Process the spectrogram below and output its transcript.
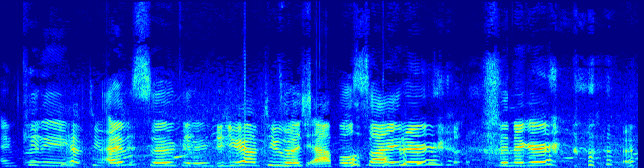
I'm kidding. have too much- I'm so kidding. Did you have too, Too much, much apple cider vinegar.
